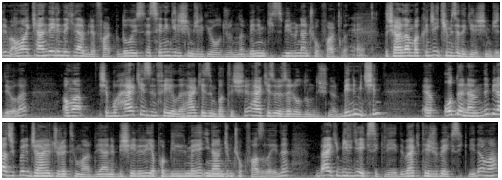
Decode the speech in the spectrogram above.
Değil mi? Ama kendi elindekiler bile farklı. Dolayısıyla senin girişimcilik yolculuğunda benimkisi birbirinden çok farklı. Evet. Dışarıdan bakınca ikimize de girişimci diyorlar. Ama işte bu herkesin fail'ı, herkesin batışı, herkese özel olduğunu düşünüyorum. Benim için e, o dönemde birazcık böyle cahil cüretim vardı. Yani bir şeyleri yapabilmeye inancım çok fazlaydı. Belki bilgi eksikliğiydi, belki tecrübe eksikliğiydi ama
